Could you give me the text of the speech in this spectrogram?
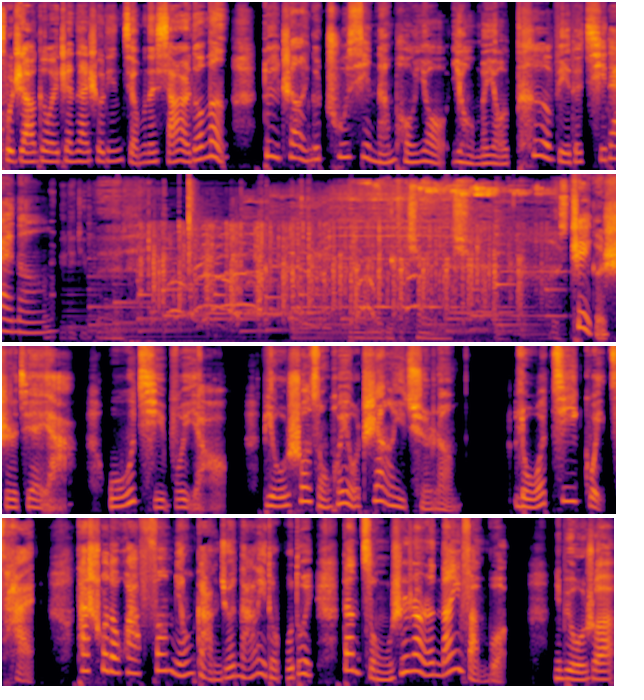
不知道各位正在收听节目的小耳朵们，对这样一个出戏男朋友有没有特别的期待呢？这个世界呀，无奇不有。比如说，总会有这样一群人，逻辑鬼才，他说的话分明感觉哪里都不对，但总是让人难以反驳。你比如说。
